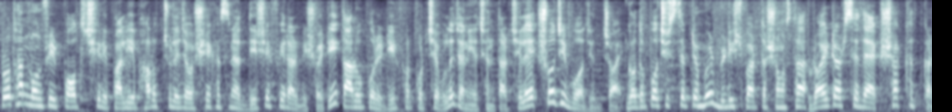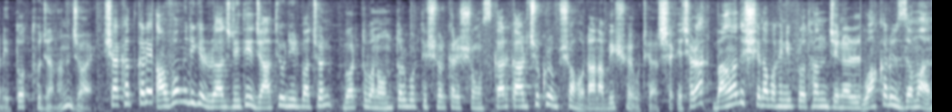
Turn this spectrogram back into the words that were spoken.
প্রধানমন্ত্রীর পদ ছেড়ে পালিয়ে ভারত চলে যাওয়া শেখ হাসিনার দেশে ফেরার বিষয়টি তার উপরে নির্ভর করছে বলে জানিয়েছেন তার ছেলে সজীব ওয়াজিদ জয়। গত পঁচিশ সেপ্টেম্বর ব্রিটিশ বার্তা সংস্থা রয়টার্সে দেয় এক সাক্ষাৎকারে তথ্য জানান জয়। সাক্ষাৎকারে আওয়ামী লীগের রাজনীতি, জাতীয় নির্বাচন, বর্তমান অন্তর্বর্তী সরকারের সংস্কার, কার্যক্রম সহ নানা বিষয় উঠে আসে। এছাড়া বাংলাদেশ সেনাবাহিনী প্রধান জেনারেল ওয়াকারুজ্জামান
